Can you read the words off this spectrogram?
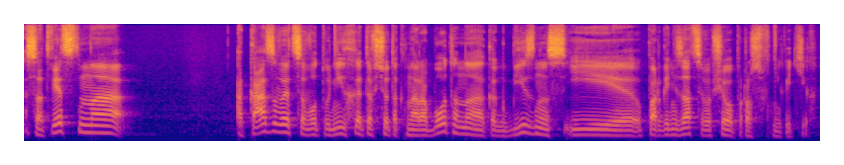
соответственно, Оказывается, вот у них это все так наработано, как бизнес, и по организации вообще вопросов никаких.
